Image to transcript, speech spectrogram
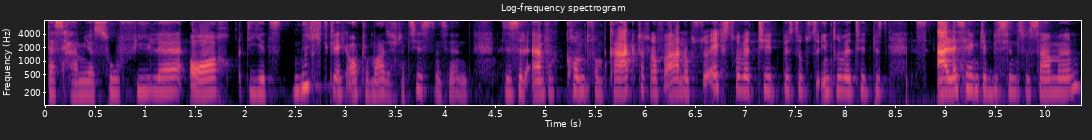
das haben ja so viele auch, die jetzt nicht gleich automatisch Narzissten sind. Das ist halt einfach, kommt vom Charakter drauf an, ob du extrovertiert bist, ob du introvertiert bist. Das alles hängt ein bisschen zusammen.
